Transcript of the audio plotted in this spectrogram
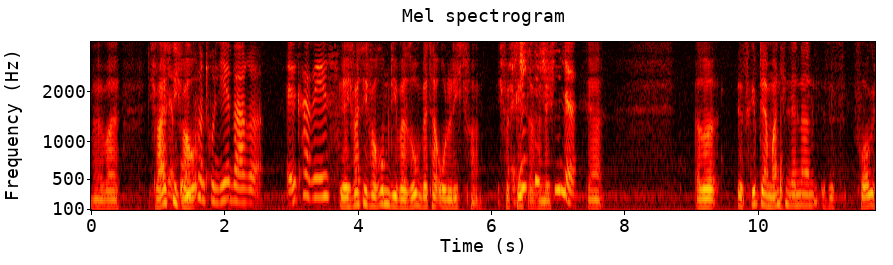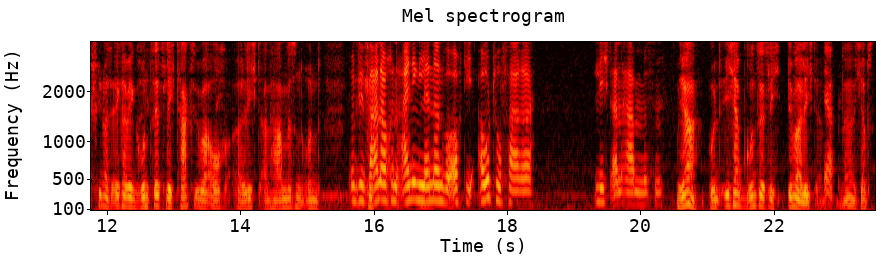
Ne? Weil ich weiß Ja, nicht warum. Unkontrollierbare LKWs. Ja, ich weiß nicht, warum die bei so einem Wetter ohne Licht fahren. Ich verstehe es einfach Richtig nicht. viele. Ja. Also es gibt ja in manchen Ländern, es ist vorgeschrieben, dass Lkw grundsätzlich tagsüber auch äh, Licht anhaben müssen und Und wir waren auch in einigen Ländern, wo auch die Autofahrer Licht anhaben müssen. ja, und ich habe grundsätzlich immer Licht an. Ja. Ne, Ich hab's,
